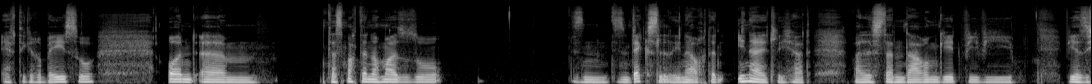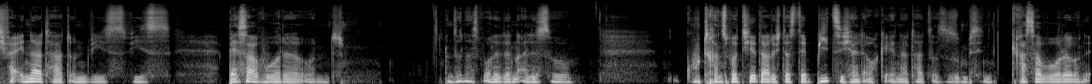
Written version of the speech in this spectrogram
heftigere Bass so. Und ähm, das macht dann nochmal so, so diesen, diesen Wechsel, den er auch dann inhaltlich hat, weil es dann darum geht, wie, wie, wie er sich verändert hat und wie es, wie es besser wurde und, und so, das wurde dann alles so gut transportiert, dadurch, dass der Beat sich halt auch geändert hat, also so ein bisschen krasser wurde und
